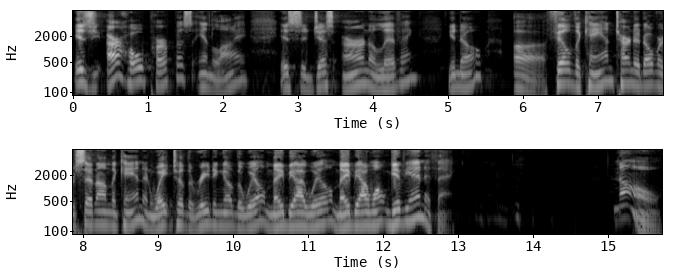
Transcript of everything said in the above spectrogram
is our whole purpose in life is to just earn a living? You know, uh, fill the can, turn it over, sit on the can, and wait till the reading of the will. Maybe I will, maybe I won't give you anything. No.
